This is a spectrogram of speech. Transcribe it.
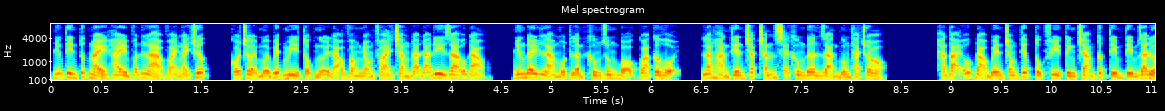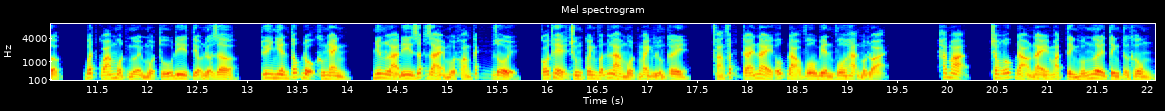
những tin tức này hay vẫn là vài ngày trước, có trời mới biết mi tộc người đảo vong nhóm phải chăng đã đã đi ra ốc đảo, nhưng đây là một lần không dung bỏ qua cơ hội, lăng hàn thiên chắc chắn sẽ không đơn giản buông tha cho. Hắn tại ốc đảo bên trong tiếp tục phi kinh trạm cước tìm tìm ra được, bất quá một người một thú đi tiểu nửa giờ, tuy nhiên tốc độ không nhanh nhưng là đi rất dài một khoảng cách rồi, có thể chung quanh vẫn là một mảnh lùm cây, phảng phất cái này ốc đảo vô biên vô hạn một loại. Hát mạn, trong ốc đảo này mặt tình huống ngươi tinh tường không?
